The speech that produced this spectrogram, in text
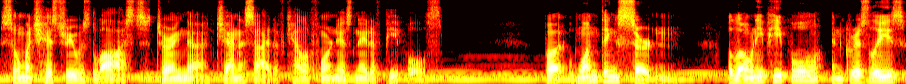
so much history was lost during the genocide of California's native peoples. But one thing's certain Ohlone people and grizzlies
